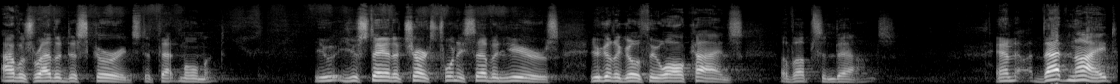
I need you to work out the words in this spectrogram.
I was rather discouraged at that moment. You, you stay at a church 27 years, you're going to go through all kinds of ups and downs. And that night,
